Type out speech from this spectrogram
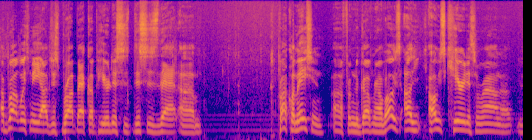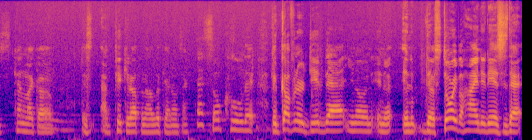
I brought with me. I just brought back up here. This is this is that um, proclamation uh, from the governor. I've always I always carry this around. Uh, it's kind of like a. I pick it up and I look at it. I was like, that's so cool that the governor did that. You know, and, and, and the story behind it is, is that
